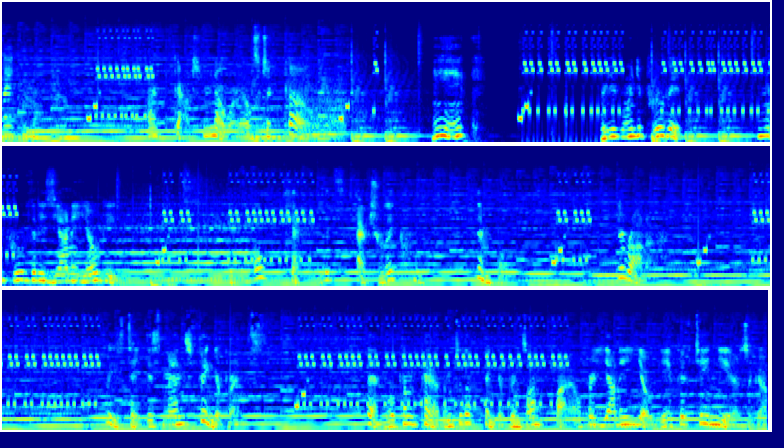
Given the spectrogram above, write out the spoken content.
right now. I've got nowhere else to go. Nick, are you going to prove it? Can you prove that he's Yanni Yogi? Okay. It's actually cool. Simple. Your Honor, please take this man's fingerprints. Then we'll compare them to the fingerprints on file for Yanni Yogi 15 years ago.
